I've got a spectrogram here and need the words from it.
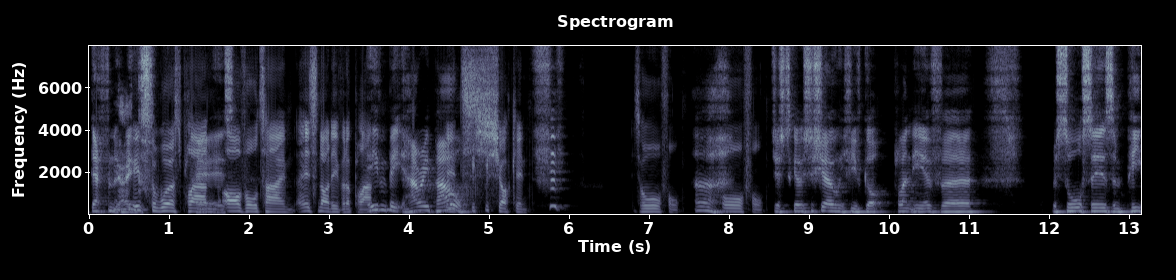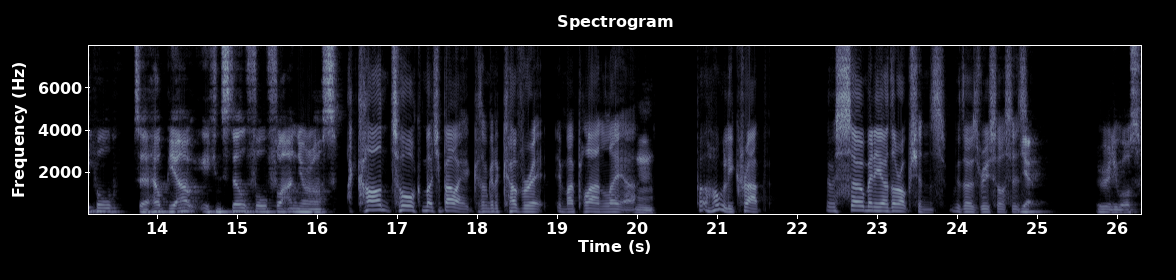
definitely. Yikes. It's the worst plan of all time. It's not even a plan. Even beat Harry Powell. It's shocking. it's awful. Ugh. Awful. just goes to show if you've got plenty of uh, resources and people to help you out, you can still fall flat on your ass. I can't talk much about it because I'm going to cover it in my plan later. Hmm. But holy crap, there were so many other options with those resources. Yeah, it really was.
